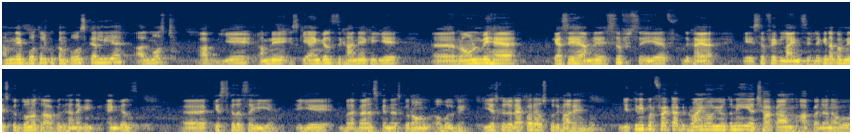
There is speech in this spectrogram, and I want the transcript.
हमने बोतल को कंपोज कर लिया है आलमोस्ट अब ये हमने इसके एंगल्स दिखाने हैं कि ये राउंड में है, कैसे है। हमने सिर्फ़ से ये दिखाया कि सिर्फ़ एक लाइन से। लेकिन अब हमने इसको दोनों तरफ़ में दिखाना है कि एंगल्स किस कदर सही है। ये बैलेंस करना है इसको राउंड ओवल में। ये इसका जो रैपर है, उसको दिखा रहे हैं हम लोग। जितनी परफेक्ट आपकी ड्राइंग होगी, उतनी ही अच्छा काम आपका जो है ना वो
